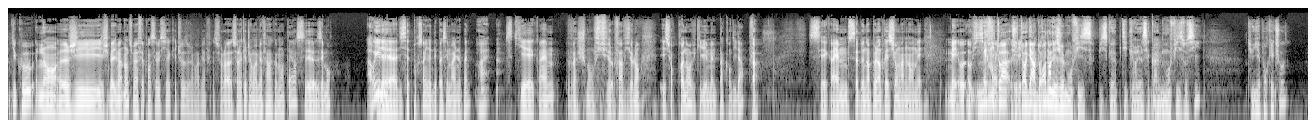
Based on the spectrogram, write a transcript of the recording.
du coup, non, euh, j'ai. bah, maintenant, tu m'as fait penser aussi à quelque chose j'aimerais bien, sur, la, sur laquelle j'aimerais bien faire un commentaire c'est euh, Zemmour. Ah oui. Il est à 17%, il a dépassé Marine Le Pen. Ouais. Ce qui est quand même vachement viol- enfin, violent et surprenant vu qu'il est même pas candidat. Enfin, c'est quand même, ça donne un peu l'impression maintenant, mais, mais officiellement. Méfie-toi, il- je te regarde droit dans les yeux, mon fils, puisque petit curieux, c'est quand Mm. même mon fils aussi. Tu y es pour quelque chose?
